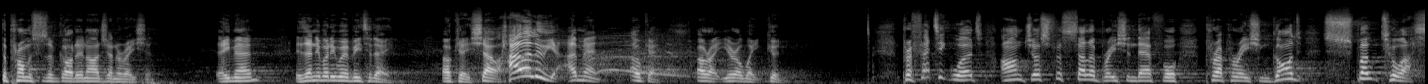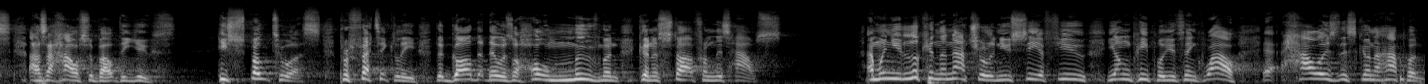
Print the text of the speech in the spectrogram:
the promises of God in our generation. Amen? Is anybody with me today? Okay, shout hallelujah. Amen. Okay. All right, you're awake. Good. Prophetic words aren't just for celebration, therefore preparation. God spoke to us as a house about the youth. He spoke to us prophetically that God, that there was a whole movement going to start from this house. And when you look in the natural and you see a few young people, you think, wow, eh, how is this going to happen?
